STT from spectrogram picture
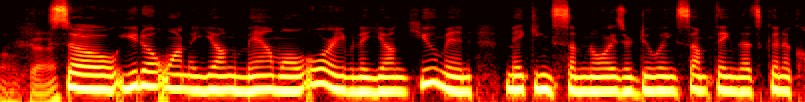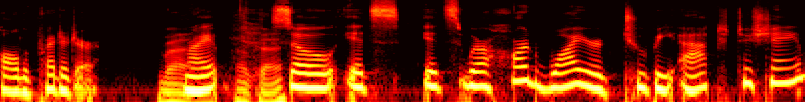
Okay. So you don't want a young mammal or even a young human making some noise or doing something that's going to call the predator Right. right? Okay. So it's it's we're hardwired to react to shame.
